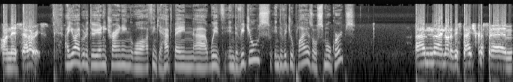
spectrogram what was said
on their salaries. Are you able to do any training, or I think you have been uh, with individuals, individual players, or small groups? Um, no, not at this stage, because um,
